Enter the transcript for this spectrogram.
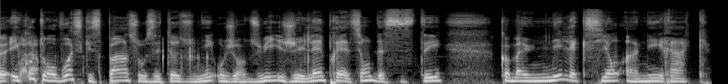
Euh, écoute, on voit ce qui se passe aux États-Unis aujourd'hui. J'ai l'impression d'assister comme à une élection en Irak.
